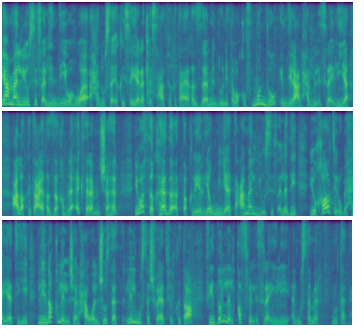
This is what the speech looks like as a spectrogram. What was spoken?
يعمل يوسف الهندي وهو أحد سائقي سيارة الإسعاف في قطاع غزة من دون توقف منذ اندلاع الحرب الإسرائيلية على قطاع غزة قبل أكثر من شهر. يوثق هذا التقرير يوميات عمل يوسف الذي يخاطر بحياته لنقل الجرحى والجثث للمستشفيات في القطاع في ظل القصف الإسرائيلي المستمر. نتابع.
